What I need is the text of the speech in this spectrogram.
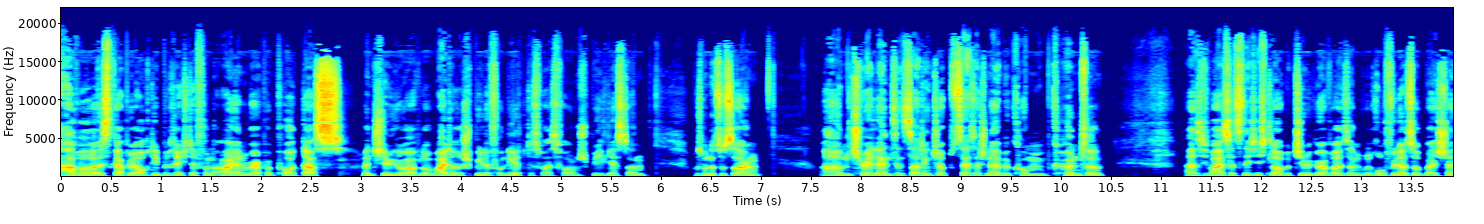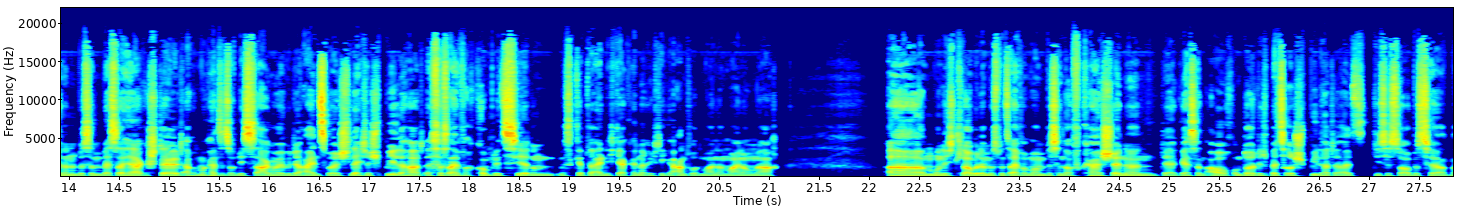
Aber es gab ja auch die Berichte von Ian Rappaport, dass, wenn Jimmy Garoppolo weitere Spiele verliert, das war jetzt vor dem Spiel gestern, muss man dazu sagen, ähm, Trey Lance den Starting-Job sehr, sehr schnell bekommen könnte. Also ich weiß jetzt nicht, ich glaube, Jimmy Garoppolo hat seinen Ruf wieder so bei Shannon ein bisschen besser hergestellt, aber man kann es jetzt auch nicht sagen, weil er wieder ein, zwei schlechte Spiele hat. Es ist einfach kompliziert und es gibt da eigentlich gar keine richtige Antwort, meiner Meinung nach. Ähm, und ich glaube, da müssen wir jetzt einfach mal ein bisschen auf Kyle Shannon, der gestern auch ein deutlich besseres Spiel hatte als die Saison bisher,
